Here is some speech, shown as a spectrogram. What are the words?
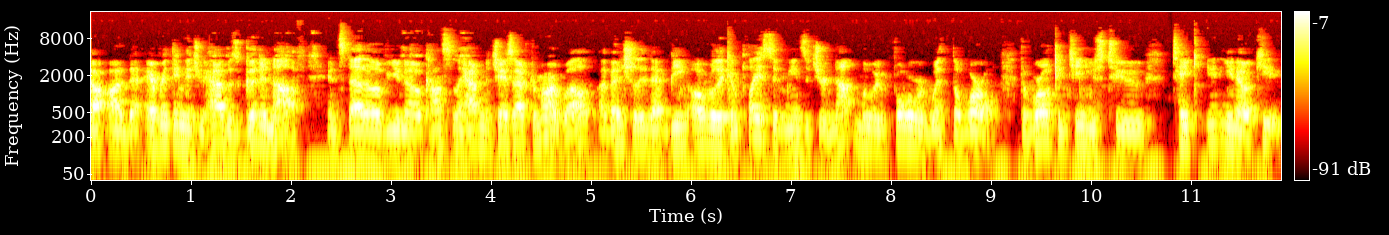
uh, on the, everything that you have is good enough instead of you know constantly having to chase after more. Well, eventually that being overly complacent means that you're not moving forward with the world. The world continues to take you know c-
